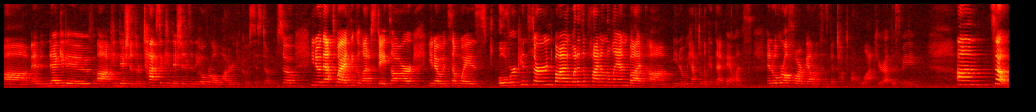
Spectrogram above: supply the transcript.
um, and negative uh, conditions or toxic conditions in the overall water ecosystem. So, you know, that's why I think a lot of states are, you know, in some ways over concerned by what is applied on the land, but, um, you know, we have to look at that balance. And overall farm balance has been talked about a lot here at this meeting. Um, so,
